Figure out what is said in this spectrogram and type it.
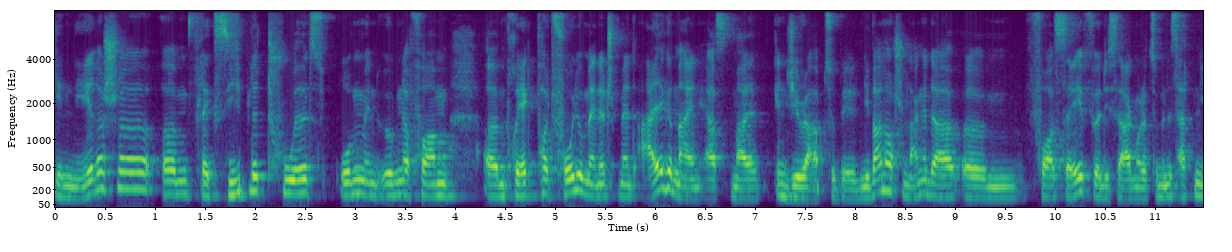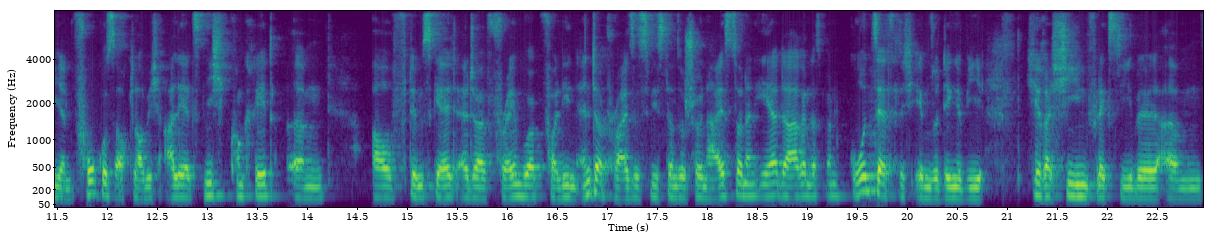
generische, ähm, flexible Tools, um in irgendeiner Form ähm, Projektportfolio-Management allgemein erstmal in Jira abzubilden. Die waren auch schon lange da ähm, for safe, würde ich sagen, oder zumindest hatten ihren Fokus auch, glaube ich, alle jetzt nicht konkret ähm, auf dem Scaled Agile Framework for Lean Enterprises, wie es dann so schön heißt, sondern eher darin, dass man grundsätzlich eben so Dinge wie Hierarchien flexibel ähm,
